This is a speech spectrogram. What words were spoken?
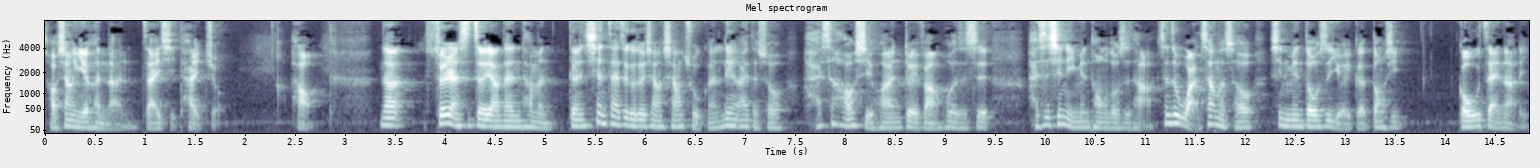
好像也很难在一起太久。好，那虽然是这样，但是他们跟现在这个对象相处、跟恋爱的时候，还是好喜欢对方，或者是还是心里面通通都是他，甚至晚上的时候心里面都是有一个东西勾在那里。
